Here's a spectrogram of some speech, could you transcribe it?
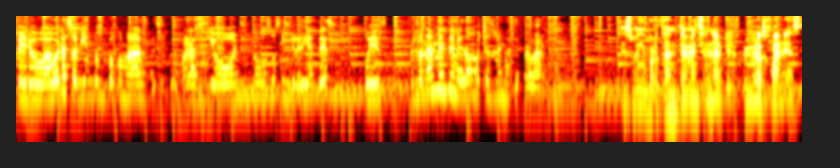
pero ahora sabiendo un poco más de su preparación y todos sus ingredientes, pues personalmente me da muchas ganas de probarlo. Es muy importante mencionar que los primeros juanes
